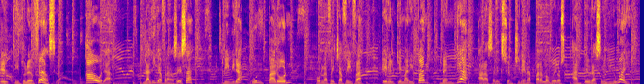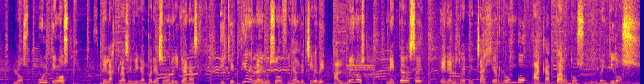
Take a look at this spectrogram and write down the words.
el título en Francia. Ahora, la liga francesa vivirá un parón por la fecha FIFA en el que Maripán vendrá a la selección chilena para los vuelos ante Brasil y Uruguay, los últimos de las clasificatorias sudamericanas y que tienen la ilusión final de Chile de al menos meterse en el repechaje rumbo a Qatar 2022.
